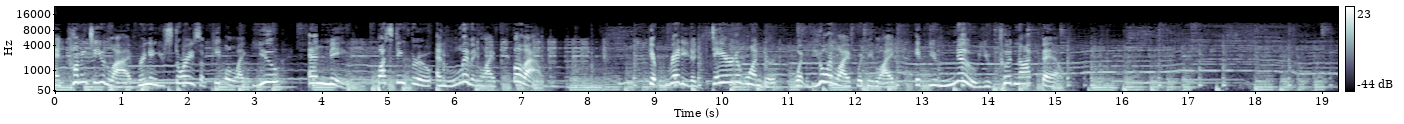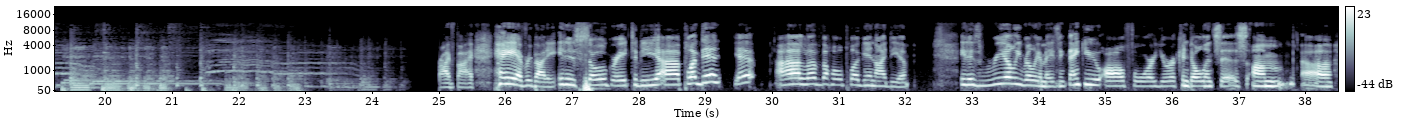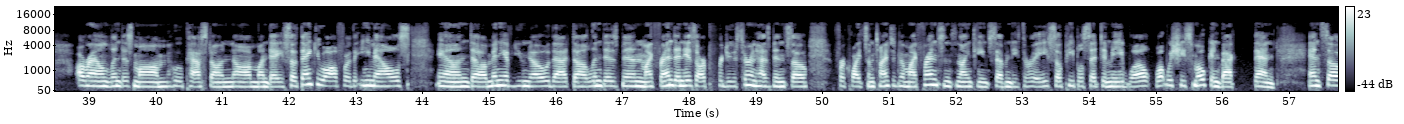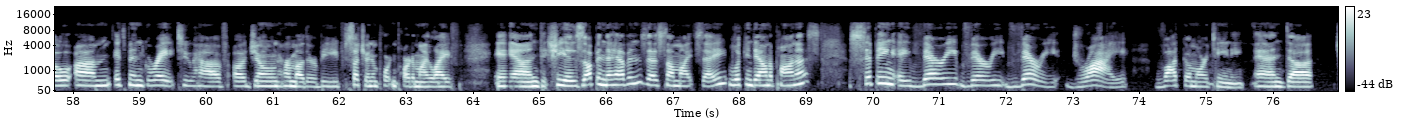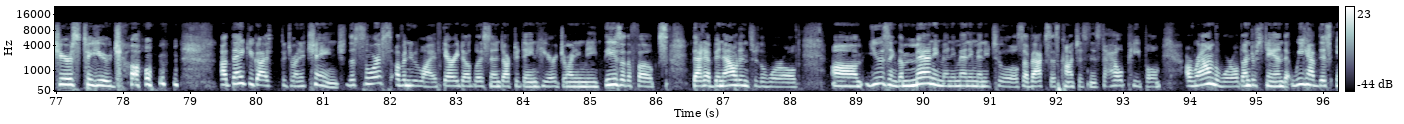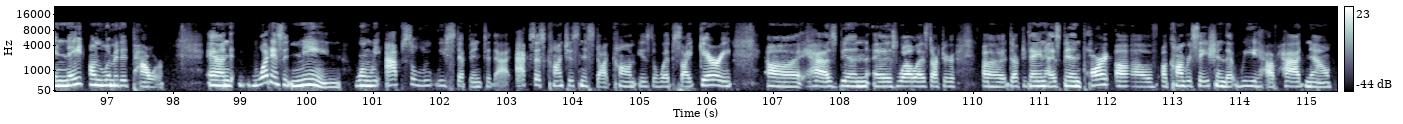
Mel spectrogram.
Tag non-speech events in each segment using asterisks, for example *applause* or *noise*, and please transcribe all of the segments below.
and coming to you live, bringing you stories of people like you and me, busting through and living life full out. Get ready to dare to wonder what your life would be like if you knew you could not fail. Drive by. Hey, everybody. It is so great to be uh, plugged in. Yep. I love the whole plug-in idea. It is really, really amazing. Thank you all for your condolences um, uh, around Linda's mom who passed on uh, Monday. So thank you all for the emails. And uh, many of you know that uh, Linda has been my friend and is our producer and has been so for quite some time. She's been my friend since 1973. So people said to me, well, what was she smoking back then. And so um, it's been great to have uh, Joan, her mother, be such an important part of my life. And she is up in the heavens, as some might say, looking down upon us, sipping a very, very, very dry vodka martini. And uh, cheers to you, *laughs* Joe. Uh, thank you guys for joining Change, the source of a new life. Gary Douglas and Dr. Dain Heer joining me. These are the folks that have been out into the world um, using the many, many, many, many tools of access consciousness to help people around the world understand that we have this innate unlimited power and what does it mean when we absolutely step into that? AccessConsciousness.com is the website. Gary uh, has been, as well as Dr. Uh, Dr. Dain, has been part of a conversation that we have had now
